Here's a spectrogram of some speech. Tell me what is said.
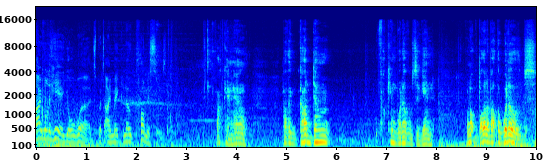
I will hear your words, but I make no promises. Fucking hell. By the goddamn fucking wood elves again. I'm not bothered about the wood elves.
